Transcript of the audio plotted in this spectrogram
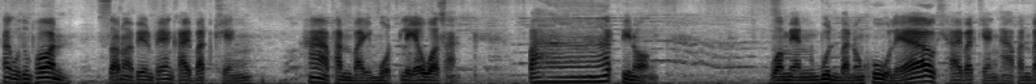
ทางอุทุมพรสาวหน่อยเป็นแพงขายบัตรแข็ง 5,000 ใบหมดแล้ววาสันปาดพี่น้องว่าแมนบุญบันน้องคู่แล้วขายบัตรแข่งหาพันใบ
